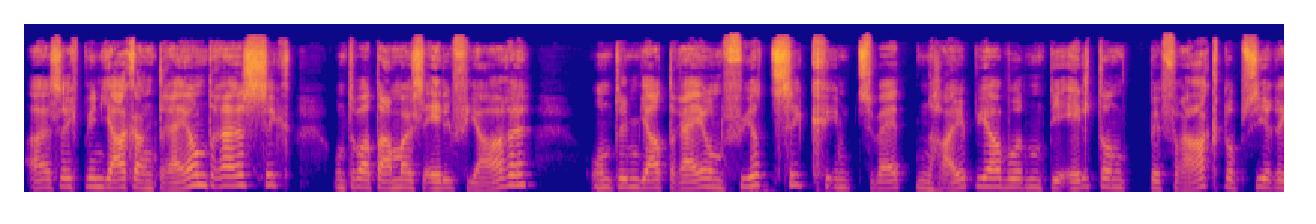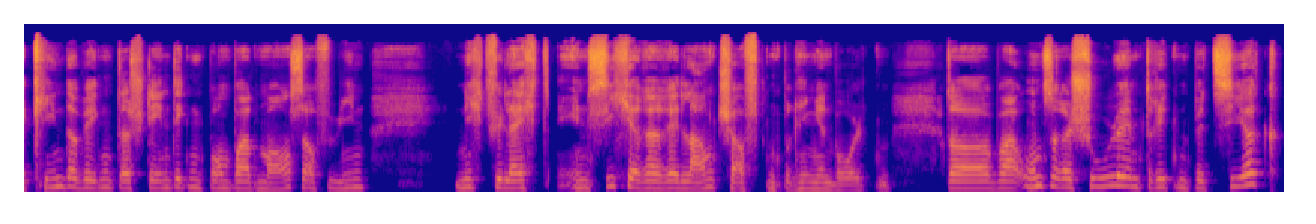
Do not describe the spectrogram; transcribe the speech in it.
Also ich bin Jahrgang 33 und war damals elf Jahre. Und im Jahr 43, im zweiten Halbjahr, wurden die Eltern befragt, ob sie ihre Kinder wegen der ständigen Bombardements auf Wien nicht vielleicht in sicherere Landschaften bringen wollten. Da war unsere Schule im dritten Bezirk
